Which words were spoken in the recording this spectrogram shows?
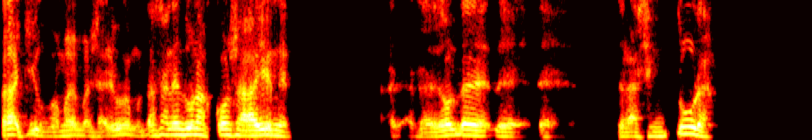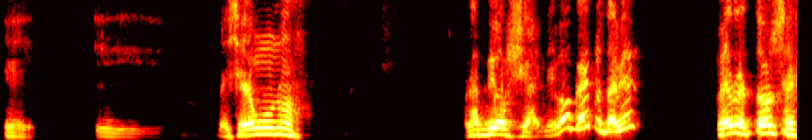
ah, chico, me, me salió- me están saliendo unas cosas ahí en el, alrededor de, de- la cintura. Y, me hicieron unos, unas biopsias. Y le digo, ok, pues está bien. Pero entonces,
